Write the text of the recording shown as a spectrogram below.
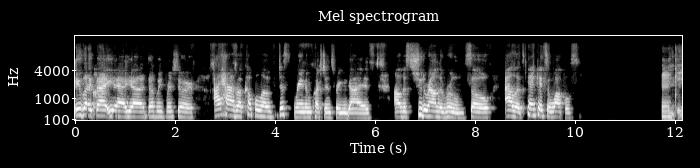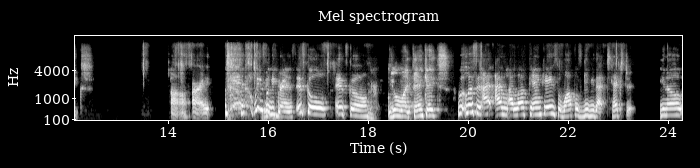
He's like that. Yeah, yeah, definitely for sure. I have a couple of just random questions for you guys. I'll just shoot around the room. So, Alex, pancakes or waffles? Pancakes. Oh, all right. we can still be friends. It's cool. It's cool. You don't like pancakes? L- listen, I, I I love pancakes, but waffles give you that texture. You know,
